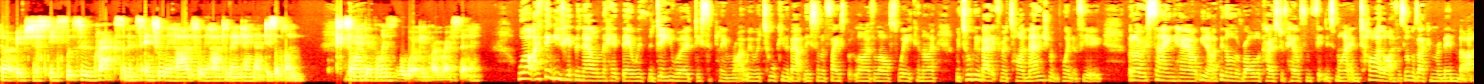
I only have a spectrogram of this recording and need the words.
so it's just it slips through the cracks, and it's it's really hard. It's really hard to maintain that discipline. So I'm definitely still a work in progress there. Well, I think you've hit the nail on the head there with the D word discipline, right? We were talking about this on a Facebook Live last week, and I we're talking about it from a time management point of view. But I was saying how, you know, I've been on the roller coaster of health and fitness my entire life, as long as I can remember.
